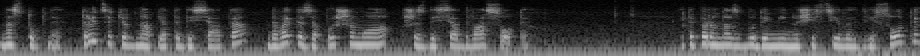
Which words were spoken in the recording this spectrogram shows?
Наступне 31,50. Давайте запишемо 62 сотих. І тепер у нас буде мінус 6,2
